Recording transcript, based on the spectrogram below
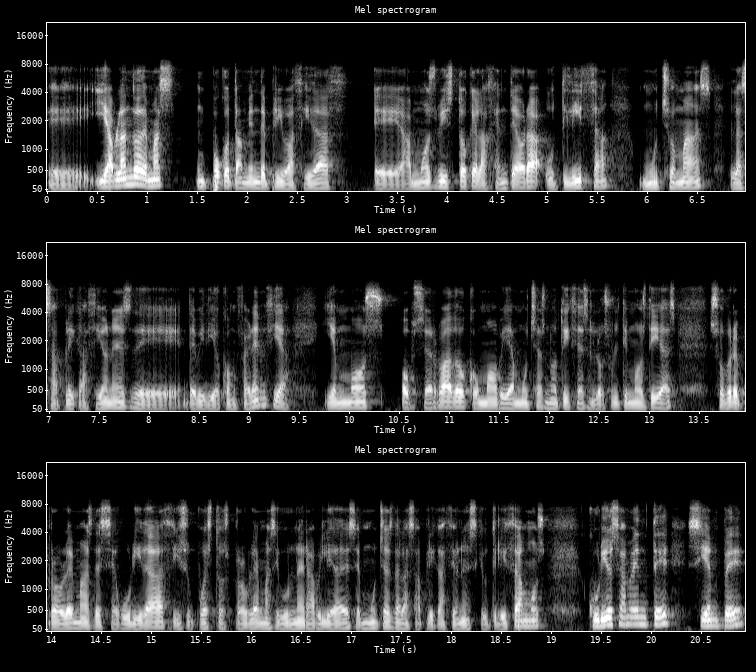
Eh, y hablando además un poco también de privacidad, eh, hemos visto que la gente ahora utiliza mucho más las aplicaciones de, de, videoconferencia y hemos observado cómo había muchas noticias en los últimos días sobre problemas de seguridad y supuestos problemas y vulnerabilidades en muchas de las aplicaciones que utilizamos. Curiosamente, siempre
